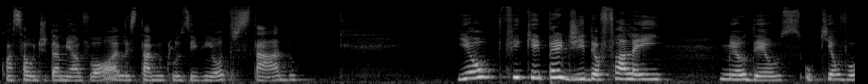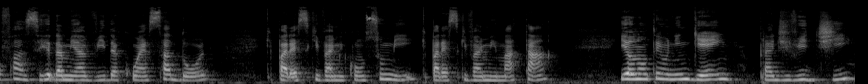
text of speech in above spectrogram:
com a saúde da minha avó, ela estava inclusive em outro estado. E eu fiquei perdida, eu falei, meu Deus, o que eu vou fazer da minha vida com essa dor? Que parece que vai me consumir, que parece que vai me matar. E eu não tenho ninguém para dividir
